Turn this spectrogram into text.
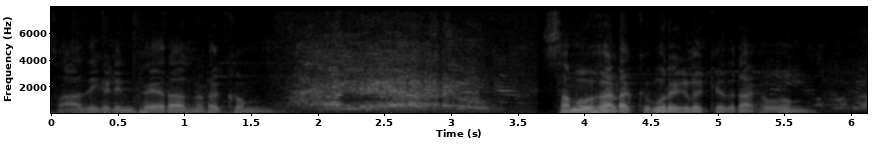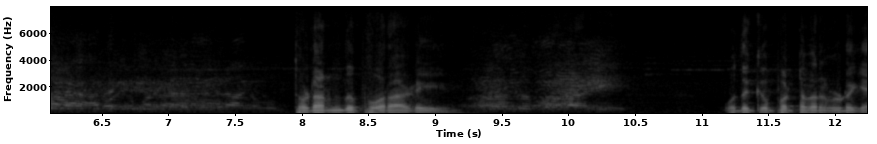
சாதிகளின் பெயரால் நடக்கும் சமூக அடக்குமுறைகளுக்கு எதிராகவும் தொடர்ந்து போராடி ஒதுக்கப்பட்டவர்களுடைய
